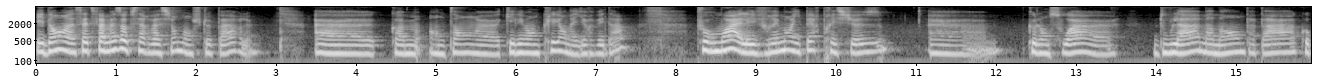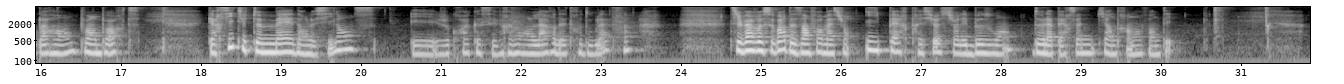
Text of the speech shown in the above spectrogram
Et dans euh, cette fameuse observation dont je te parle, euh, comme en tant euh, qu'élément clé en Ayurveda, pour moi, elle est vraiment hyper précieuse, que l'on soit doula, maman, papa, coparent, peu importe. Car si tu te mets dans le silence, et je crois que c'est vraiment l'art d'être doula, tu vas recevoir des informations hyper précieuses sur les besoins, de la personne qui est en train d'enfanter.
